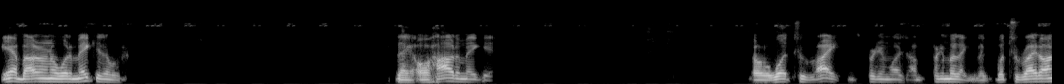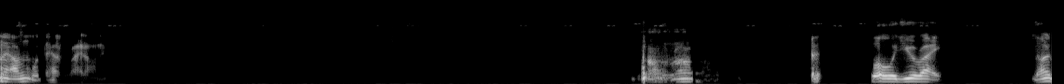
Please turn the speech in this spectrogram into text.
Yeah, but I don't know what to make it of. Like, or how to make it. Or what to write. It's pretty much I'm pretty much like like what to write on it. I don't know what the hell to write on it. I don't know. What would you write? The only,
